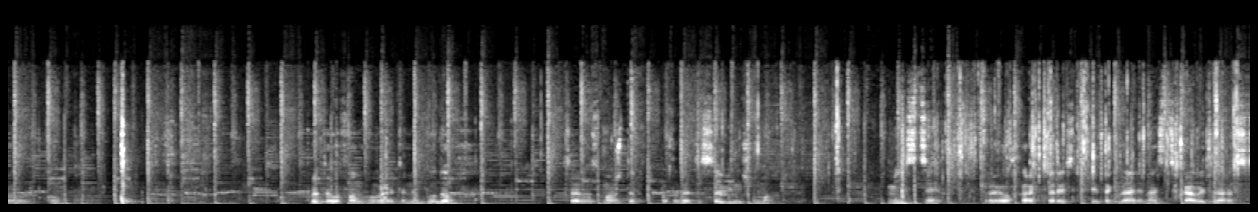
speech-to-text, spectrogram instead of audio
коробку. Про телефон говорити не буду. Це ви зможете подивитися в іншому місці про його характеристики і так далі. Нас цікавить зараз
